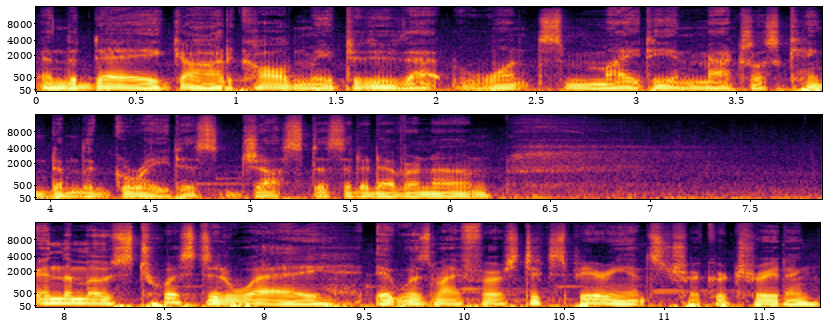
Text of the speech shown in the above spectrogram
And the day God called me to do that once mighty and matchless kingdom the greatest justice it had ever known. In the most twisted way, it was my first experience trick or treating.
